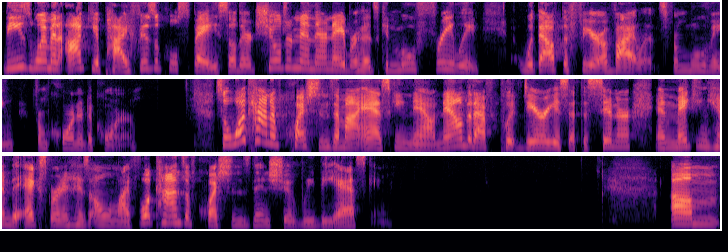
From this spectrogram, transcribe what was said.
These women occupy physical space so their children in their neighborhoods can move freely without the fear of violence from moving from corner to corner. So what kind of questions am I asking now? Now that I've put Darius at the center and making him the expert in his own life, what kinds of questions then should we be asking? Um,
